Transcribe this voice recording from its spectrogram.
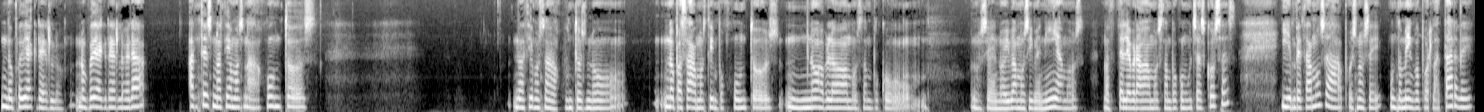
No podía creerlo, no podía creerlo. Era antes no hacíamos nada juntos, no hacíamos nada juntos, no, no pasábamos tiempo juntos, no hablábamos tampoco no sé, no íbamos y veníamos, no celebrábamos tampoco muchas cosas y empezamos a, pues no sé, un domingo por la tarde,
